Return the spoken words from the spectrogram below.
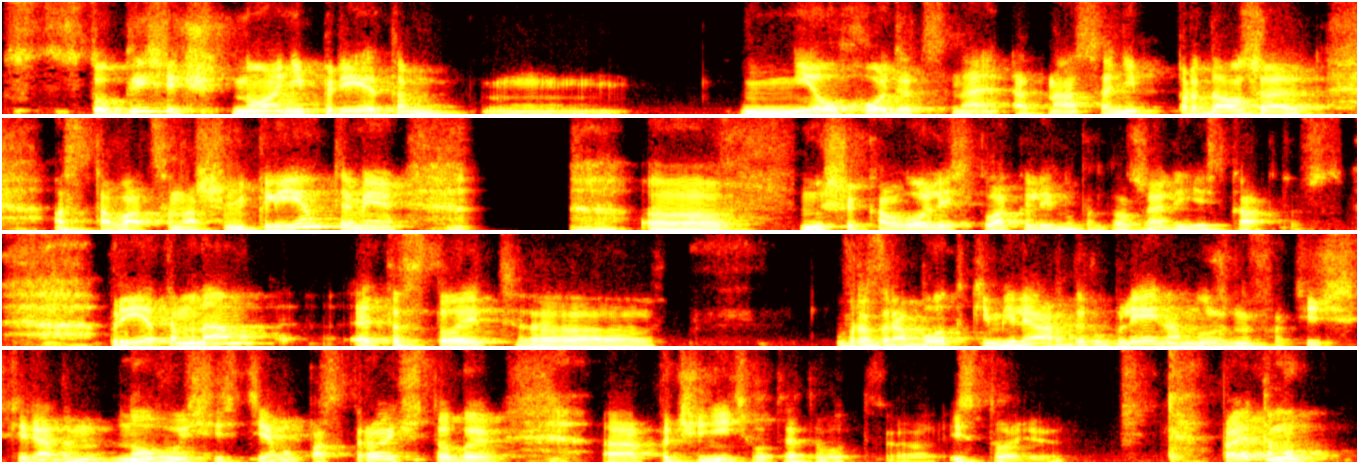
100 тысяч, но они при этом не уходят от нас, они продолжают оставаться нашими клиентами. Э, мыши кололись, плакали, но продолжали есть кактус. При этом нам это стоит э, в разработке миллиарды рублей, нам нужно фактически рядом новую систему построить, чтобы э, починить вот эту вот историю. Поэтому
